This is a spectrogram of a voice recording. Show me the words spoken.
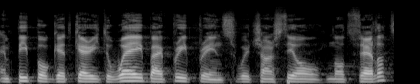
and people get carried away by preprints which are still not valid.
